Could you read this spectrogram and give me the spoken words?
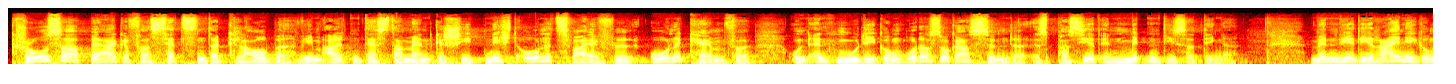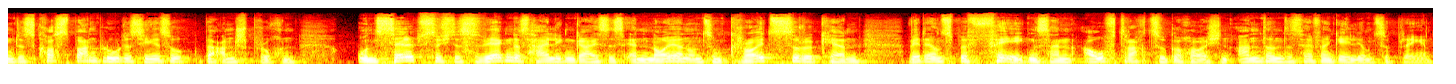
Großer Berge versetzender Glaube, wie im Alten Testament, geschieht nicht ohne Zweifel, ohne Kämpfe und Entmutigung oder sogar Sünde. Es passiert inmitten dieser Dinge. Wenn wir die Reinigung des kostbaren Blutes Jesu beanspruchen uns selbst durch das Wirken des Heiligen Geistes erneuern und zum Kreuz zurückkehren, wird er uns befähigen, seinen Auftrag zu gehorchen, anderen das Evangelium zu bringen.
